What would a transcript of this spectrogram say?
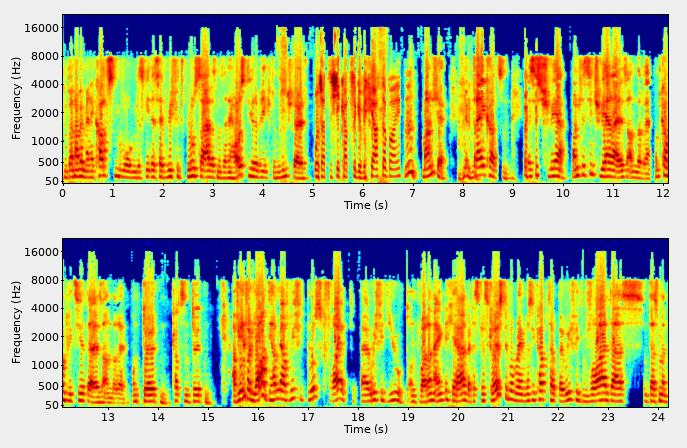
Und dann habe ich meine Katzen gewogen. Das geht ja seit Wifit Plus auch, dass man seine Haustiere wiegt und hinstellt. Und hat sich die Katze gewehrt dabei? Hm, manche. Ich habe drei Katzen. Es ist schwer. Manche sind schwerer als andere und komplizierter als andere. Und töten. Katzen töten. Auf jeden Fall ja, die haben mich auf Wifit Plus gefreut, äh, Wifit U. Und war dann eigentlich ja, weil das, das größte Problem, was ich gehabt habe bei Wifit, war, dass, dass man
